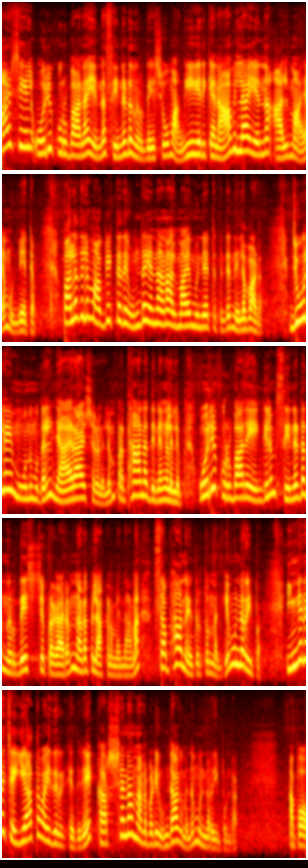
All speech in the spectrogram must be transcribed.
ആഴ്ചയിൽ ഒരു കുർബാന എന്ന സിനഡ് നിർദ്ദേശവും അംഗീകരിക്കാനാവില്ല എന്ന ആൽമായ മുന്നേറ്റം. പലതിലും അവ്യക്തത ഉണ്ട് എന്നാണ് ആൽമായ മുന്നേറ്റത്തിന്റെ നിലപാട്. ജൂലൈ മൂന്ന് മുതൽ ഞായറാഴ്ചകളിലും പ്രധാന ദിനങ്ങളിലും ഒരു കുർബാനയെങ്കിലും സിനഡ് നിർദ്ദേശിച്ച പ്രകാരം നടപ്പിലാക്കണമെന്നാണ് സഭാ നേതൃത്വം നൽകിയ മുന്നറിയിപ്പ്. ഇങ്ങനെ ചെയ്യാത്ത വൈദികർക്കെതിരെ കർശന നടപടി ഉണ്ടാകുമെന്ന് മുന്നറിയിപ്പുണ്ട്. അപ്പോൾ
